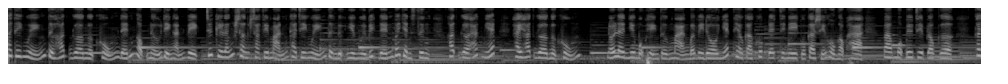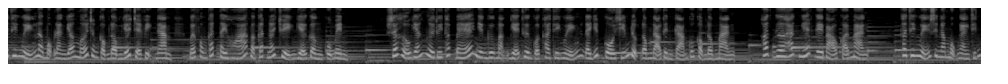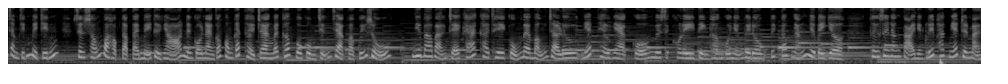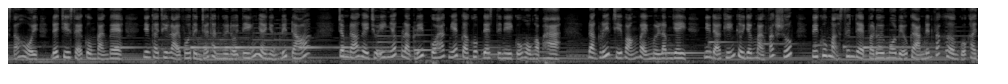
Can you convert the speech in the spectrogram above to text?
Khai Thi Nguyễn từ hot girl ngực khủng đến ngọc nữ điện ảnh Việt. Trước khi lấn sân sang phim ảnh, Khai Thi Nguyễn từng được nhiều người biết đến với danh xưng hot girl hát nhép hay hot girl ngực khủng. Nổi lên như một hiện tượng mạng bởi video nhép theo ca khúc Destiny của ca sĩ Hồ Ngọc Hà và một beauty blogger. Khai Thi Nguyễn là một làn gió mới trong cộng đồng giới trẻ Việt Nam bởi phong cách Tây hóa và cách nói chuyện dễ gần của mình. Sở hữu dáng người tuy thấp bé nhưng gương mặt dễ thương của Khai Thi Nguyễn đã giúp cô chiếm được đông đảo tình cảm của cộng đồng mạng. Hot girl hát nhép gây bão cõi mạng. Khai Thiên Nguyễn sinh năm 1999, sinh sống và học tập tại Mỹ từ nhỏ nên cô nàng có phong cách thời trang make up vô cùng chững chạc và quyến rũ. Như bao bạn trẻ khác, Khai Thi cũng mê mẩn trào lưu nhép theo nhạc của Musical.ly tiền thân của những video TikTok ngắn như bây giờ. Thường xuyên đăng tải những clip hát nhép trên mạng xã hội để chia sẻ cùng bạn bè, nhưng Khai Thi lại vô tình trở thành người nổi tiếng nhờ những clip đó. Trong đó gây chú ý nhất là clip cô hát nhép ca khúc Destiny của Hồ Ngọc Hà. Đoạn clip chỉ vỏn vẹn 15 giây nhưng đã khiến cư dân mạng phát sốt vì khuôn mặt xinh đẹp và đôi môi biểu cảm đến phát hờn của Khai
